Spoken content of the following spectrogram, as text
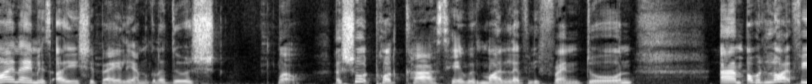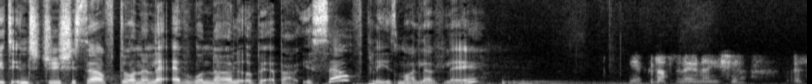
My name is Aiesha Bailey. I'm going to do a, sh- well, a short podcast here with my lovely friend Dawn. Um, I would like for you to introduce yourself, Dawn, and let everyone know a little bit about yourself, please, my lovely. Yeah, good afternoon, Aiesha. It's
